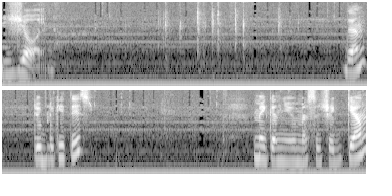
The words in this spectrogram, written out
join. Then duplicate this. Make a new message again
